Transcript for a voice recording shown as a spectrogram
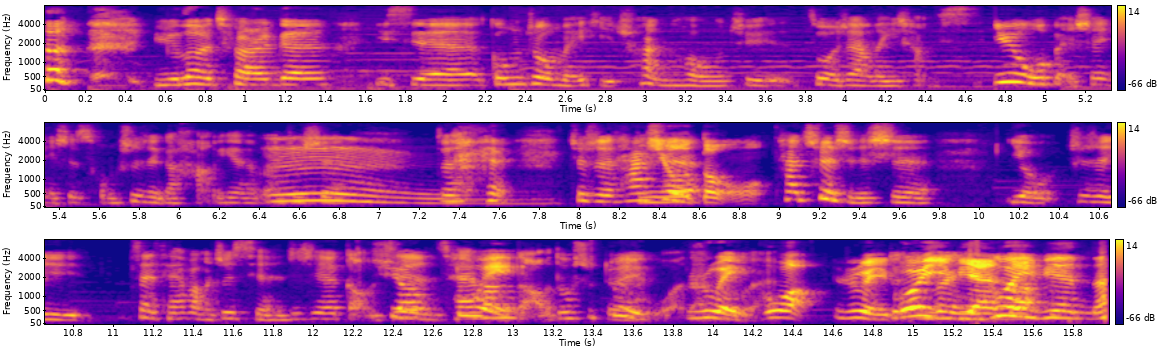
娱乐圈跟一些公众媒体串通去做这样的一场戏？因为我本身也是从事这个行业的嘛，就是、嗯，对，就是他你是又懂他确实是有，就是在采访之前这些稿件、采访稿都是对过的，蕊过，蕊过一遍，过一。遍的，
